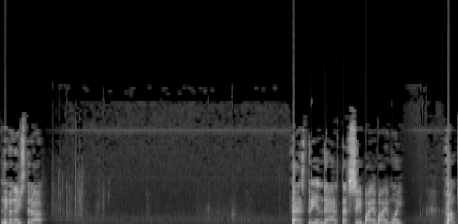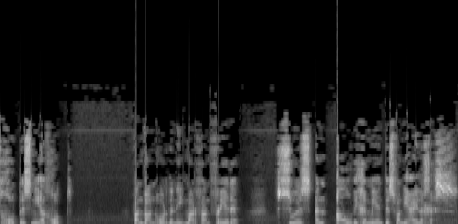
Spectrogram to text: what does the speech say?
Liewe luisteraar, Vers 33 sê baie baie mooi. Want God is nie 'n God van wanorde nie, maar van vrede, soos in al die gemeentes van die heiliges.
